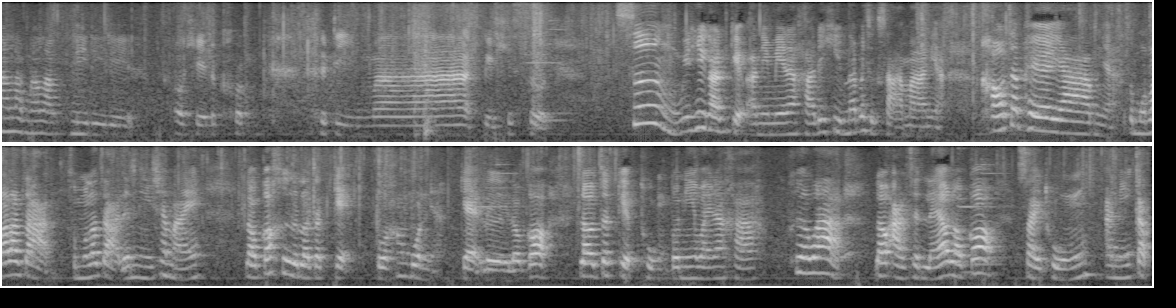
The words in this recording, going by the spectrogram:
น่ารักน่ารักดีดีดีโอเคทุกคนคือดีมากดีที่สุด ซึ่งวิธีการเก็บอนิเมะนะคะ ที่คิมได้ไปศึกษามาเนี่ยเขาจะพยายามเนี่ย สมมติว่าเราจะอ่านสมมติเราจะอ่านเล่มนี้ใช่ไหม เราก็คือเราจะแกะตัวข้างบนเนี่ย แกะเลยแล้วก็เราจะเก็บถุงตัวนี้ไว้นะคะ เพื่อว่าเราอ่านเสร็จแล้วเราก็ใส่ถุงอันนี้กลับ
